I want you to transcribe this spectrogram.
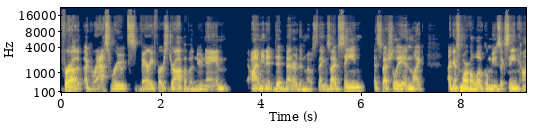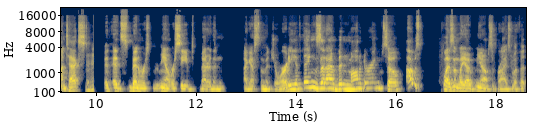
for a, a grassroots very first drop of a new name, I mean, it did better than most things I've seen, especially in like, I guess more of a local music scene context. Mhm. It, it's been, re- you know, received better than I guess the majority of things that I've been monitoring. So I was pleasantly, uh, you know, surprised with it.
